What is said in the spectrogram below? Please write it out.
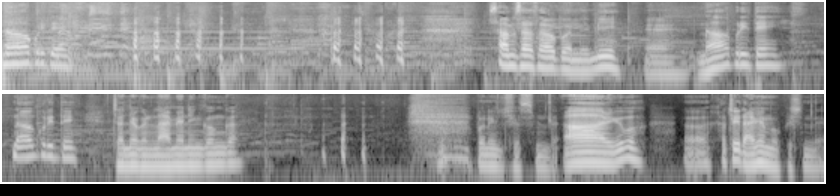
너구리데이 너구리데이 3445번님이 예, 너구리데이 너구리데이 저녁은 라면인 건가 보내주셨습니다. 아 이거 뭐 어, 갑자기 라면 먹고 싶네요.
